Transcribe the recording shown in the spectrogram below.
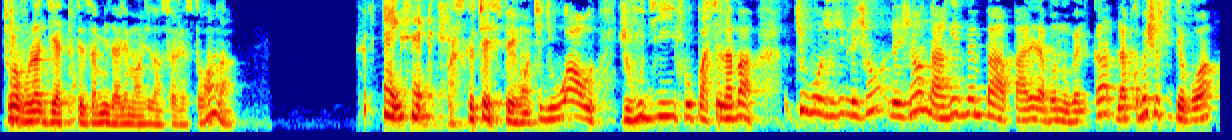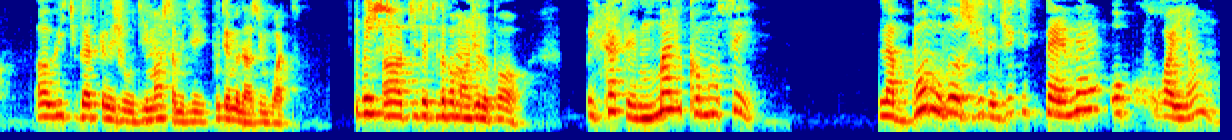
tu vas vouloir dire à tous tes amis d'aller manger dans ce restaurant-là. Exact. Parce que tu expérimentes, tu dis waouh, je vous dis, il faut passer là-bas. Tu vois, dis, les gens, les gens n'arrivent même pas à parler la bonne nouvelle. Quand la première chose qu'ils te voient, ah oui, tu gardes quel jour, dimanche, samedi, mettre dans une boîte. Oui. Ah, tu sais, tu ne dois pas manger le porc. Et ça, c'est mal commencé. La bonne nouvelle au sujet de Dieu qui permet aux croyants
